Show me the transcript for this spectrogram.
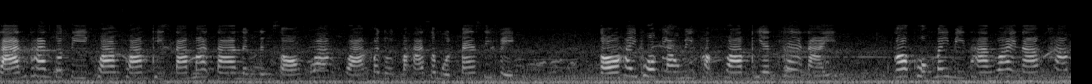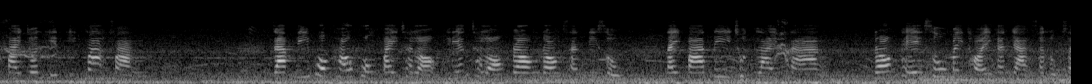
ศาลท่านก็ตีความความผิดตามมาตรา 112 กว้างขวางประดุดมหาสมุทรแปซิฟิก ต่อให้พวกเรามีความเพียรแค่ไหน ก็คงไม่มีทางว่ายน้ำข้ามไปจนเห็นอีกฝากฝั่ง จากนี้พวกเขาคงไปฉลองเลี้ยงฉลองปรองดองสันติสุข ในปาร์ตี้ชุดลายพรางร้องเพลงสู้ไม่ถอยกันอย่างสนุกส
